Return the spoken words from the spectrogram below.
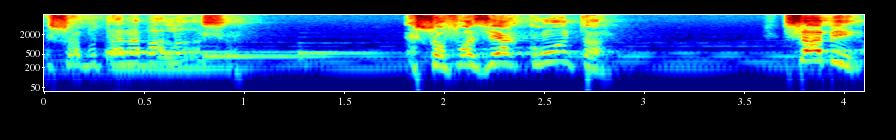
É só botar na balança. É só fazer a conta. Sabe,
